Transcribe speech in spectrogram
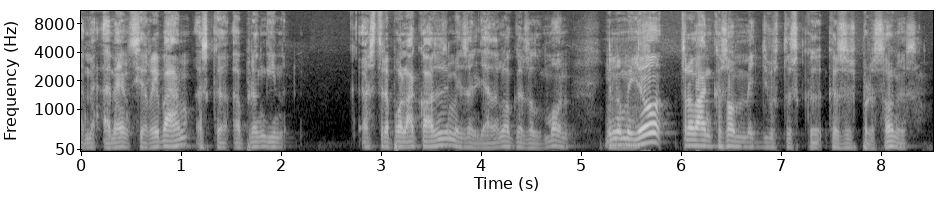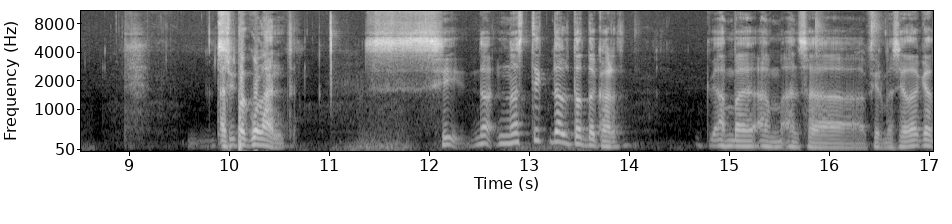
a me- a menys si arribam, és que aprenguin extrapolar coses més enllà de lo que és el món. I mm. millor trobant que són més justes que, que les persones. Sí. Especulant. Sí, no, no estic del tot d'acord amb, amb, amb l'afirmació de que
